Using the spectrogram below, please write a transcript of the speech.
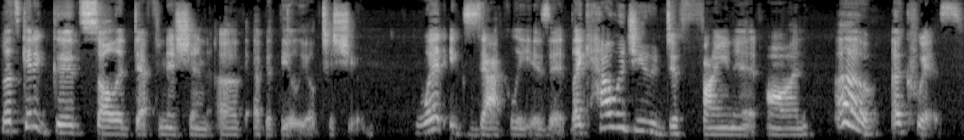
Let's get a good solid definition of epithelial tissue. What exactly is it? Like how would you define it on, oh, a quiz?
